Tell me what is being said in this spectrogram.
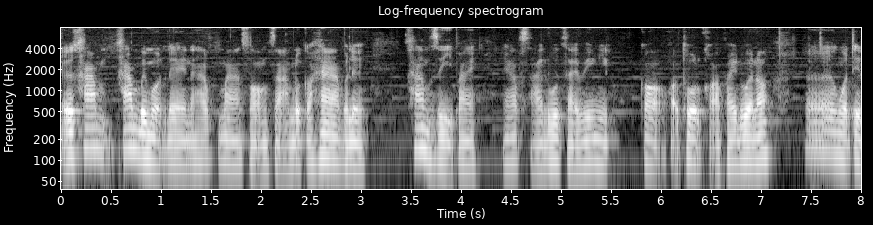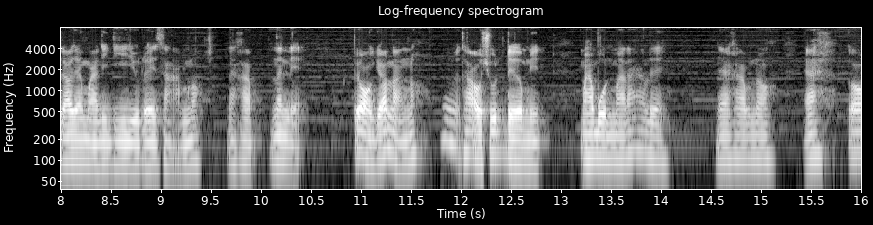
เออข้ามข้ามไปหมดเลยนะครับ มา 2 3 แล้วก็ 5 ไปเลย ข้าม 4 ไปนะครับสายรูดสายวิ่งอีก ก็ขอโทษขออภัยด้วยเนาะเอองวดที่เรายังมาดีๆอยู่เลย3เนาะนะครับนั่นแหละไปออกย้อนหลังเนาะถ้าเอาชุดเดิมนี่มาบนมาล่างเลยนะครับเนาะอะก็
